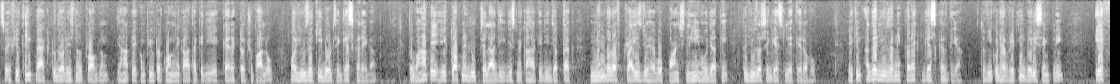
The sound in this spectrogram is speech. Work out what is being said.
So if you think back to the original problem جہاں پہ کمپیوٹر کو ہم نے کہا تھا کہ جی ایک کیریکٹر چھپا لو اور یوزر کی بورڈ سے گیس کرے گا۔ تو وہاں پہ ایک تو آپ نے لوپ چلا دی جس میں کہا کہ جی جب تک نمبر آف ٹرائز جو ہے وہ پانچ نہیں ہو جاتی تو یوزر سے گیس لیتے رہو۔ لیکن اگر یوزر نے کریکٹ گیس کر دیا تو we could have written very simply if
